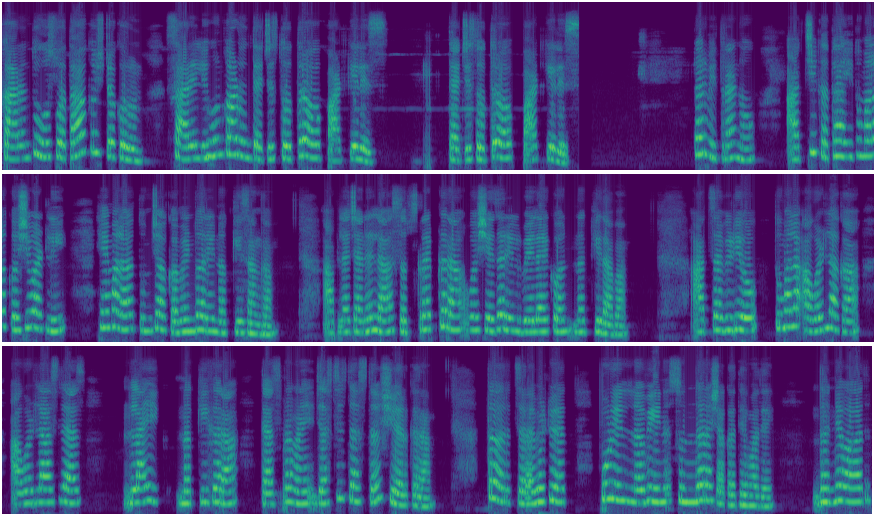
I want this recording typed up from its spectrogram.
कारण तू स्वतः कष्ट करून सारे लिहून काढून त्याचे स्तोत्र पाठ केलेस. त्याचे स्तोत्र पाठ केलेस. तर मित्रांनो आजची कथा ही तुम्हाला कशी वाटली हे मला तुमच्या कमेंटद्वारे नक्की सांगा. आपल्या चॅनलला सबस्क्राईब करा व शेजारील बेल आयकॉन नक्की दाबा. आजचा व्हिडिओ तुम्हाला आवडला का? आवडला असल्यास लाईक नक्की करा त्याचप्रमाणे जास्तीत जास्त शेअर करा. तर चला भेटूयात पुढील नवीन सुंदर अशा कथेमध्ये. धन्यवाद.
